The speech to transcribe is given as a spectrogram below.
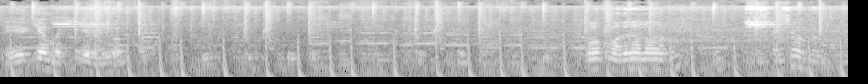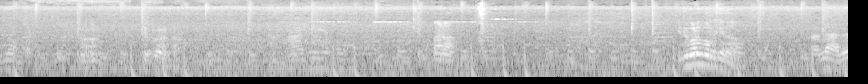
ഉപയോഗിക്കാൻ പറ്റിയ ദൈവം നോക്കും ഉണ്ടോ നോക്ക് വേണ്ട. ആണോ ഇത് കൂടെ മുറിക്കുന്നോ അല്ല അത്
